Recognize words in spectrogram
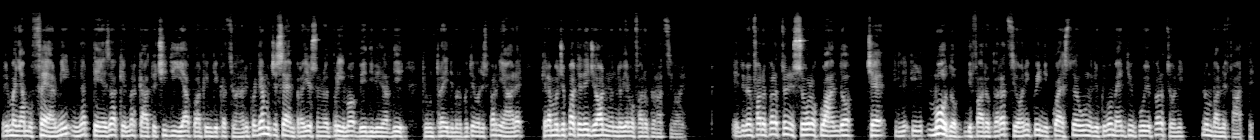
rimaniamo fermi in attesa che il mercato ci dia qualche indicazione. Ricordiamoci sempre, io sono il primo, vedi venerdì che un trade me lo potevo risparmiare, che la maggior parte dei giorni non dobbiamo fare operazioni. E dobbiamo fare operazioni solo quando c'è il, il modo di fare operazioni, quindi questo è uno di quei momenti in cui le operazioni non vanno fatte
